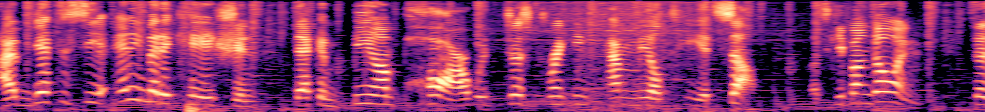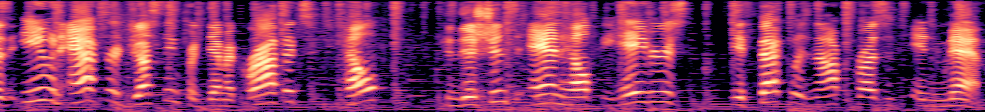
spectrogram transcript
I've yet to see any medication that can be on par with just drinking chamomile tea itself. Let's keep on going. It says even after adjusting for demographics, health conditions, and health behaviors, the effect was not present in men.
